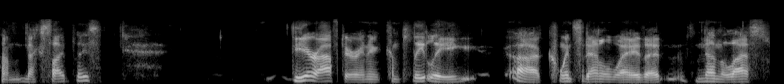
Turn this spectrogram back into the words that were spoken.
Um, next slide, please. The year after, in a completely uh, coincidental way that nonetheless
